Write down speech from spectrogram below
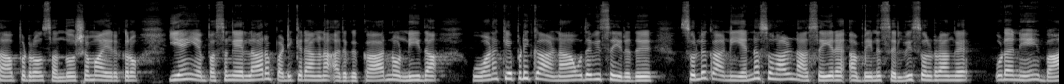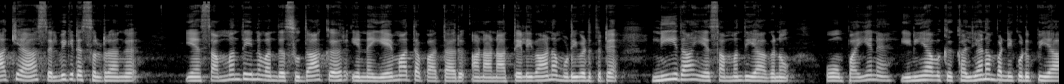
சாப்பிட்றோம் சந்தோஷமாக இருக்கிறோம். ஏன் என் பசங்க எல்லாரும் படிக்கிறாங்கன்னா அதுக்கு காரணம் நீ தான் உனக்கு எப்படிக்கா நான் உதவி செய்கிறது சொல்லுக்கா நீ என்ன சொன்னாலும் நான் செய்கிறேன் அப்படின்னு செல்வி சொல்கிறாங்க உடனே பாக்கியா செல்விக்கிட்ட சொல்கிறாங்க என் சம்மந்தின்னு வந்த சுதாகர் என்னை ஏமாத்த பார்த்தாரு. ஆனால் நான் தெளிவான முடிவெடுத்துட்டேன். நீ தான் என் சம்மந்தியாகணும் உன் பையனை இனியாவுக்கு கல்யாணம் பண்ணி கொடுப்பியா?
